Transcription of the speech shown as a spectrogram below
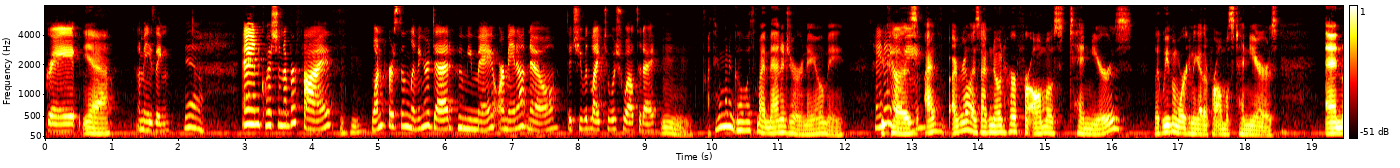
Great. Yeah. Amazing. Yeah. And question number 5 Mm-hmm. One person, living or dead, whom you may or may not know, that you would like to wish well today. Mm. I think I'm gonna go with my manager Naomi Hey, because Naomi. I've I realized I've known her for almost ten years. Like we've been working together for almost ten years, and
